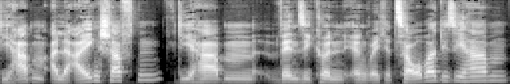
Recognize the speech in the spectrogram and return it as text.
Die haben alle Eigenschaften, die haben, wenn sie können, irgendwelche Zauber, die sie haben,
